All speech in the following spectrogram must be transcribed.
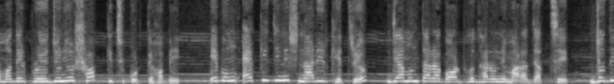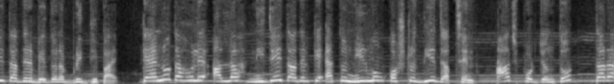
আমাদের প্রয়োজনীয় সবকিছু করতে হবে। এবং একই জিনিস নারীর ক্ষেত্রেও, যেমন তারা গর্ভধারণে মারা যাচ্ছে, যদি তাদের বেদনা বৃদ্ধি পায়। কেন তাহলে আল্লাহ নিজেই তাদেরকে এত নির্মম কষ্ট দিয়ে যাচ্ছেন? আজ পর্যন্ত তারা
